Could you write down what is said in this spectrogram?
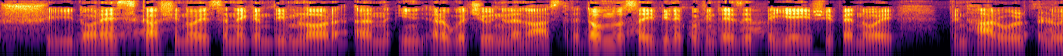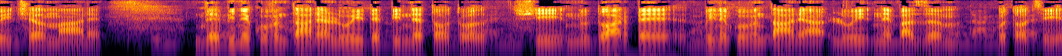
și doresc ca și noi să ne gândim lor în rugăciunile noastre. Domnul să-i binecuvinteze pe ei și pe noi prin harul lui cel mare. De binecuvântarea lui depinde totul și nu doar pe binecuvântarea lui ne bazăm cu toții.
